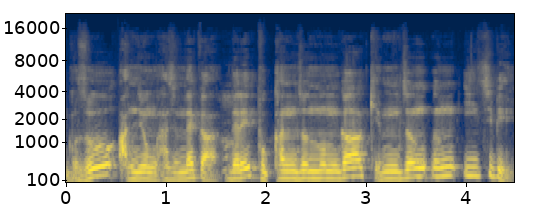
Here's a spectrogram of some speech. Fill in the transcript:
고수 안녕하십니까 내리 북한 전문가 김정은 이집이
